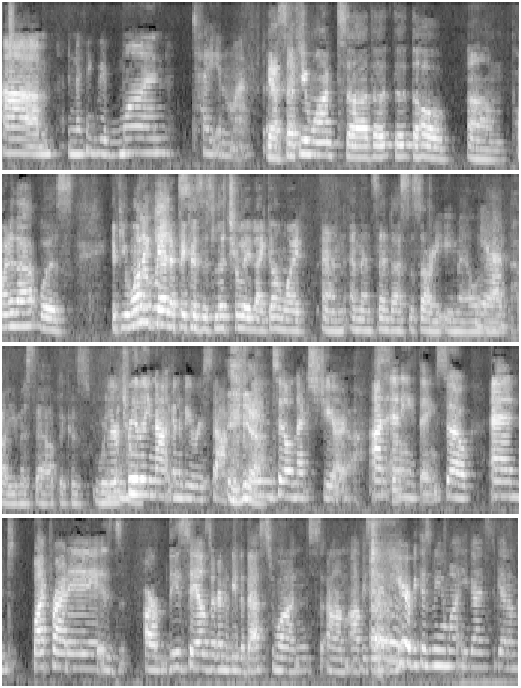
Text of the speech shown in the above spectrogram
Um, and I think we have one Titan left. Yeah. So if you want uh, the, the the whole um, point of that was, if you want to get it because it's literally like don't wait and and then send us a sorry email Yeah. about how you missed out because we we're literally really not going to be restocked Yeah. until next year. Yeah, on so- anything. So, and Black Friday is our these sales are going to be the best ones, um, obviously of the year because we want you guys to get them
